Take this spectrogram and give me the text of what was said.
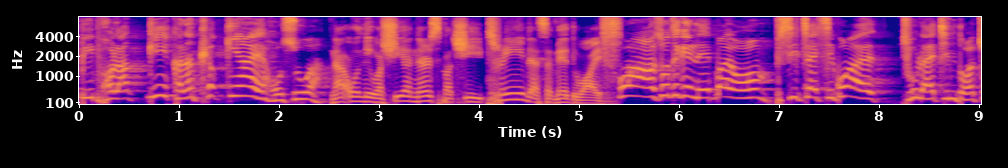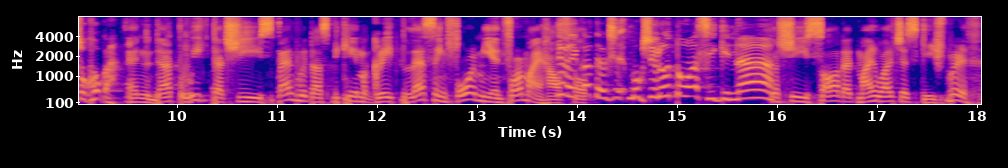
比婆拉基可能可惊的好书啊！Not only was she a nurse, but she trained as a midwife。哇，说这个礼拜哦，实在是怪。And that week that she spent with us became a great blessing for me and for my household. Because she saw that my wife just gave birth.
